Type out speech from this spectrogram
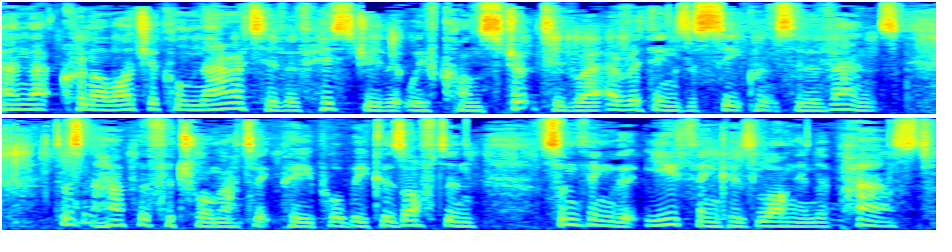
And that chronological narrative of history that we've constructed, where everything's a sequence of events, doesn't happen for traumatic people because often something that you think is long in the past,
